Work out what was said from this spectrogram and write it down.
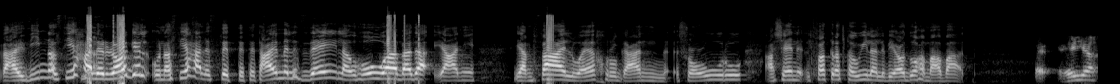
فعايزين نصيحة للراجل ونصيحة للست تتعامل إزاي لو هو بدأ يعني ينفعل ويخرج عن شعوره عشان الفترة الطويلة اللي بيقعدوها مع بعض؟ هي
